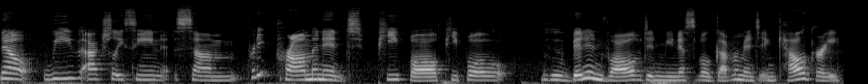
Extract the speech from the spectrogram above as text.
Now, we've actually seen some pretty prominent people, people who've been involved in municipal government in Calgary,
